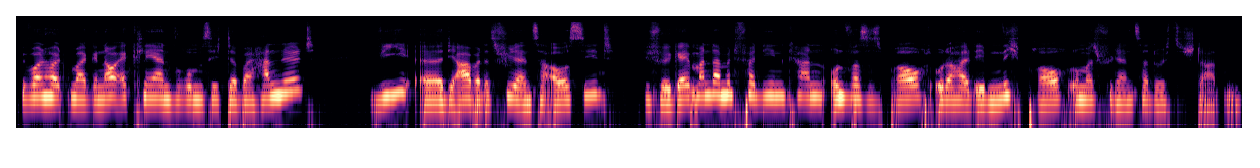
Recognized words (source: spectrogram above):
Wir wollen heute mal genau erklären, worum es sich dabei handelt, wie äh, die Arbeit als Freelancer aussieht, wie viel Geld man damit verdienen kann und was es braucht oder halt eben nicht braucht, um als Freelancer durchzustarten.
